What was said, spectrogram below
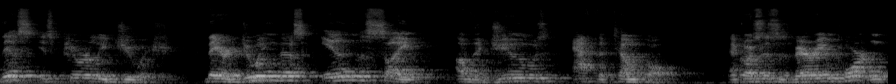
This is purely Jewish. They are doing this in the sight of the Jews at the temple. And of course, this is very important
